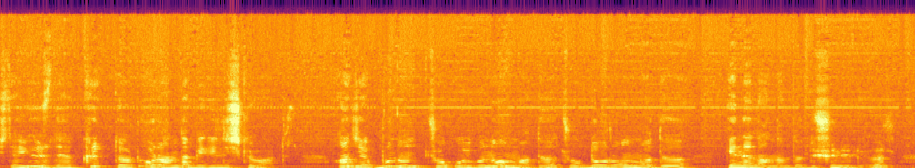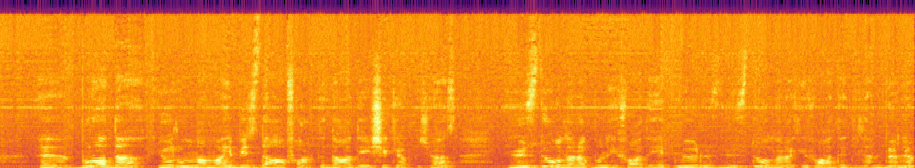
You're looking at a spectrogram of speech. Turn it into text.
işte yüzde 44 oranda bir ilişki vardır. Ancak bunun çok uygun olmadığı, çok doğru olmadığı genel anlamda düşünülüyor. Ee, burada yorumlamayı biz daha farklı, daha değişik yapacağız. Yüzde olarak bunu ifade etmiyoruz. Yüzde olarak ifade edilen bölüm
